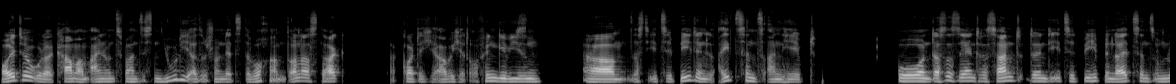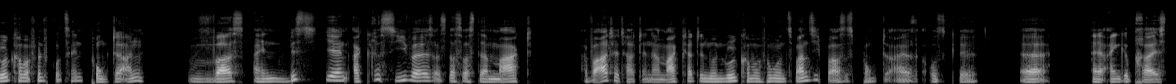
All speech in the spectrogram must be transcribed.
heute oder kam am 21. Juli, also schon letzte Woche am Donnerstag. Da konnte ich habe ich ja darauf hingewiesen, ähm, dass die EZB den Leitzins anhebt. Und das ist sehr interessant, denn die EZB hebt den Leitzins um 0,5 Prozentpunkte an, was ein bisschen aggressiver ist als das, was der Markt erwartet hat. Denn der Markt hatte nur 0,25 Basispunkte ausge äh, äh, eingepreist.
